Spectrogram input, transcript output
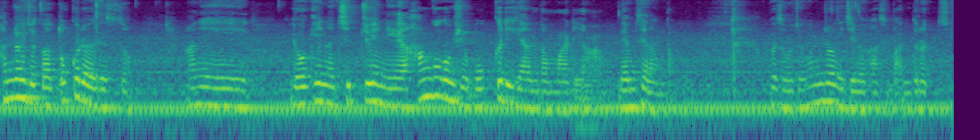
가서 또 끓여야겠어. 아니, 여기는 집주인이 한국 음식 못 끓이게 한단 말이야. 냄새 난다고. 그래서 어제 혼정이 집에 가서 만들었지.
